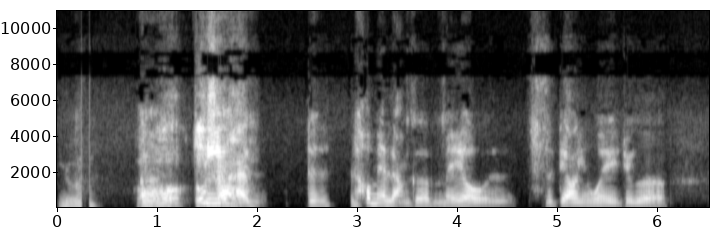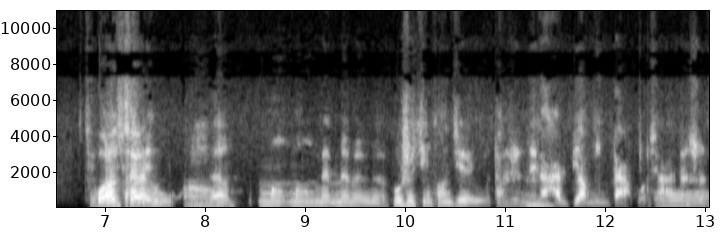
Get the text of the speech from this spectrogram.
嗯。哦，都第一个，孩子的后面两个没有死掉，因为这个活了下来。嗯嗯，梦梦没没没没，不是警方介入，当时那俩孩子比较命大，活下来。但是哦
